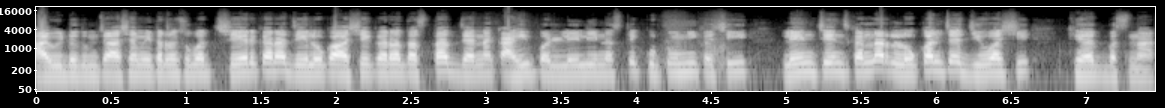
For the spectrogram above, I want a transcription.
हा व्हिडिओ तुमच्या अशा मित्रांसोबत शेअर करा. जे लोक असे करत असतात ज्यांना काही पडलेली नसते कुठूनही कशी लेन चेंज करणार लोकांच्या जीवाशी खेळत बसणार.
